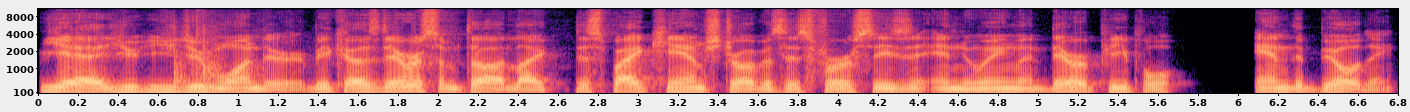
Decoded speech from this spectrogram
Yeah, you, you do wonder because there was some thought like despite Cam's struggles his first season in New England, there were people in the building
